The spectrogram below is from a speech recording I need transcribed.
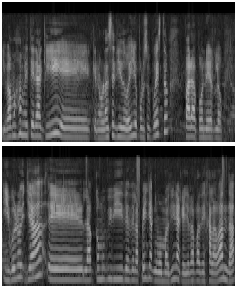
y vamos a meter aquí, eh, que nos lo han sentido ellos, por supuesto, para ponerlo. Y bueno, ya, eh, la, ¿cómo viví desde la Peña como madrina, que ya la va a dejar la banda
